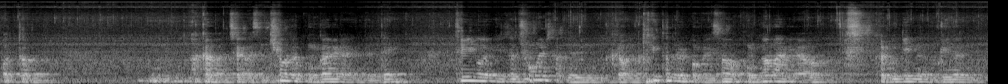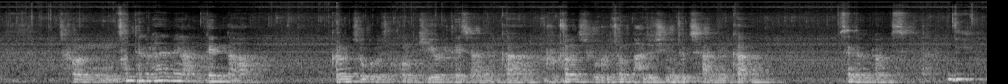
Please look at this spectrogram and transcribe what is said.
어떤 음, 아까 제가 말씀 키워드 공감이라 했는데 트리거에서 총을 잡는 그런 캐릭터들을 보면서 공감하면 결국에는 우리는 저런 선택을 하면 안 된다. 그런 쪽으로 조금 기여이 되지 않을까 그런 식으로 좀 봐주시면 좋지 않을까 생각을 하고 있습니다. 네.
